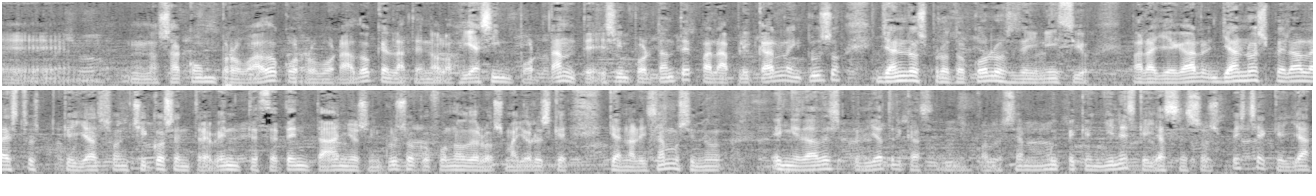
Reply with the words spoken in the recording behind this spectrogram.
eh, nos ha comprobado, corroborado que la tecnología es importante, es importante para aplicarla incluso ya en los protocolos de inicio, para llegar, ya no esperar a estos que ya son chicos entre 20, 70 años, incluso que fue uno de los mayores que, que analizamos, sino en edades pediátricas, cuando sean muy pequeñines, que ya se sospeche, que ya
